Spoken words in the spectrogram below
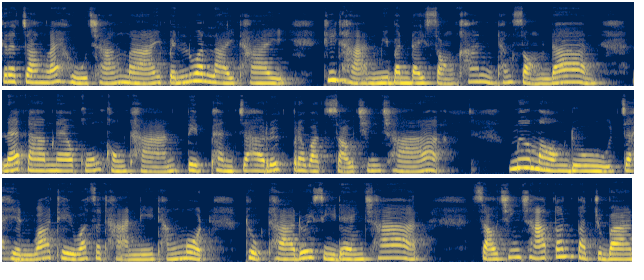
กระจังและหูช้างไม้เป็นลวดลายไทย ที่ฐานมีบันไดสองขั้นทั้งสองด้าน และตามแนวโค้งของฐานติดแผ่นจารึกประวัติเสาชิงช้า เมื่อมองดูจะเห็นว่าเทวสถานนี้ทั้งหมด ถูกทาด้วยสีแดงชาติ เสาชิงช้าต้นปัจจุบัน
